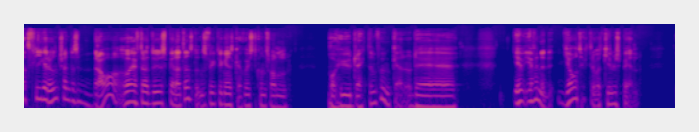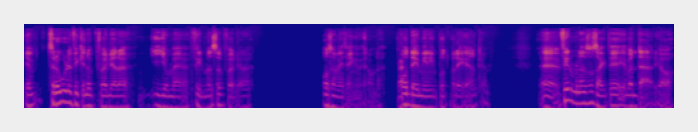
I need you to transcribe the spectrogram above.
att flyga runt kändes bra. Och efter att du spelat en stund så fick du ganska schysst kontroll på hur dräkten funkar. Och det, jag, jag, vet inte, jag tyckte det var ett kul spel. Jag tror det fick en uppföljare i och med filmens uppföljare. Och sen vet jag inget mer om det. Nej. Och det är min input på det egentligen. Eh, filmerna som sagt, det är väl där jag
